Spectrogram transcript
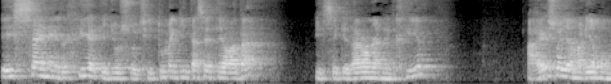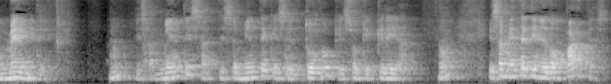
esa energía que yo soy. Si tú me quitas este avatar y se quedara una energía, a eso llamaríamos mente. Esa mente, esa, esa mente que es el todo, que es eso que crea. Esa mente tiene dos partes.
